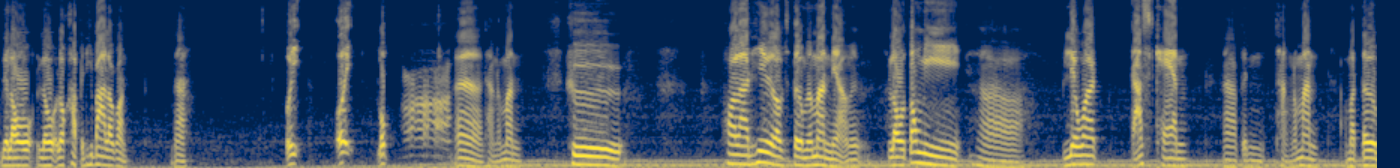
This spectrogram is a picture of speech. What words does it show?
เดี๋ยวเราเราเราขับไปที่บ้านเราก่อน นะเอ้ยเอ้ยลบอ่าถังน้ำมัน คือ พอเวลาที่เราจะเติมน้ำมันเนี่ย เราต้องมีอ่าเรียกว่าก๊าซแคนอ่าเป็นถังน้ำมัน เอามาเติม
